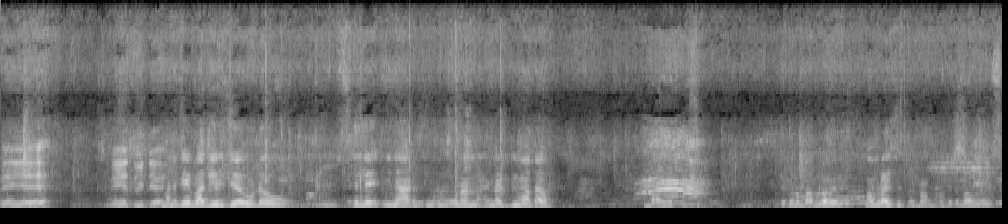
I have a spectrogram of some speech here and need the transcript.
মেয়ে মেয়ে দুইটা মানে যে বাদী হয়েছে ওটাও ছেলে ইনার কিন্তু ওনার না এনার বিমাতা ভাই আর কি। এটা কোনো মামলা হয়নি মামলা হয়েছে তো এটা মামলা হয়েছে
